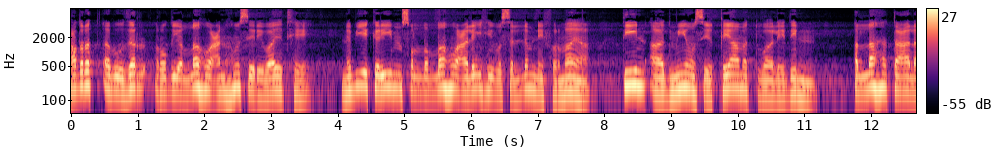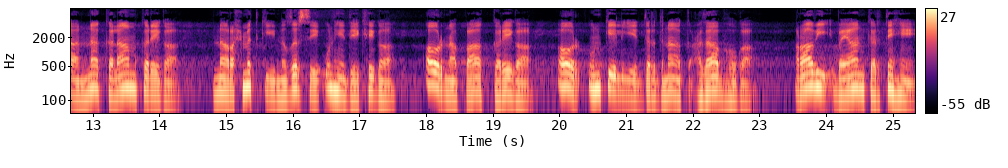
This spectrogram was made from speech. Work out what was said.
حضرت ابو ذر رضی اللہ عنہ سے روایت ہے۔ نبی کریم صلی اللہ علیہ وسلم نے فرمایا، تین آدمیوں سے قیامت والے دن اللہ تعالی نہ کلام کرے گا، نہ رحمت کی نظر سے انہیں دیکھے گا اور نہ پاک کرے گا اور ان کے لیے دردناک عذاب ہوگا۔ راوی بیان کرتے ہیں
